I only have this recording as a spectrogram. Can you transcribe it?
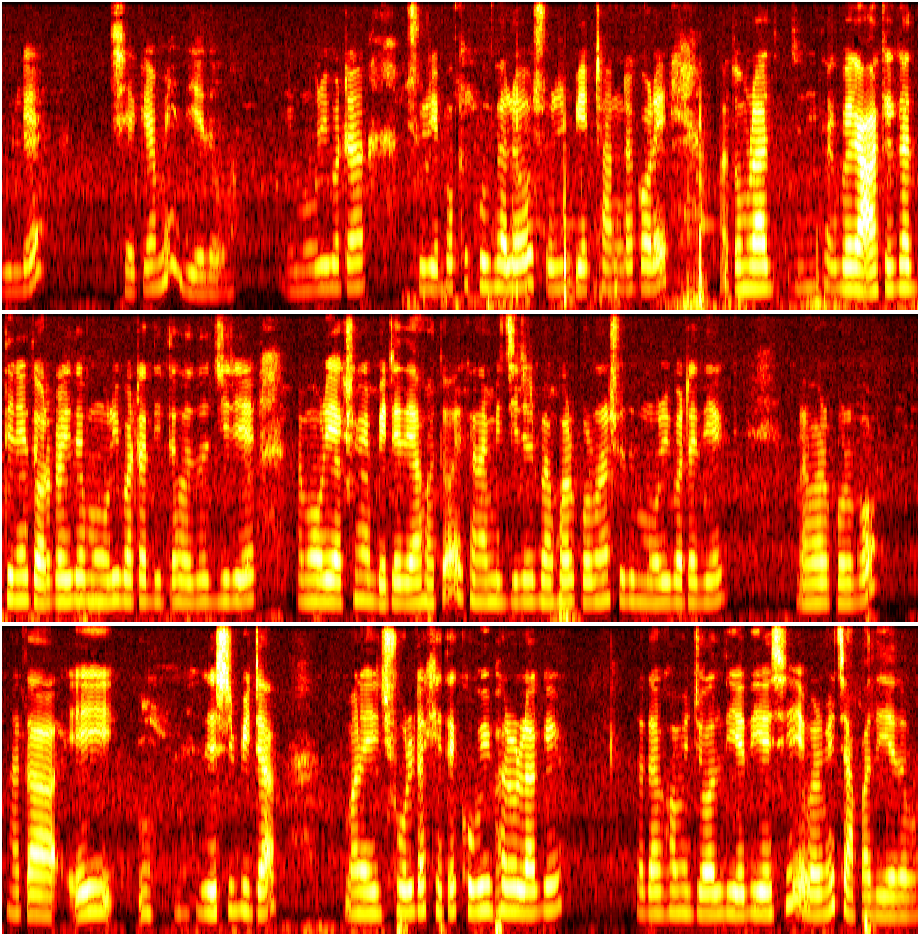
গুলে ছেঁকে আমি দিয়ে দেবো। এই মৌরি বাটা শরীরের পক্ষে খুব ভালো, শরীর পেট ঠান্ডা করে। তোমরা জেনে থাকবে, আগেকার দিনে তরকারিতে মৌরি বাটা দিতে হতো, জিরে মৌরি একসঙ্গে বেটে দেওয়া হতো। এখানে আমি জিরের ব্যবহার করব না, শুধু মৌরি বাটা দিয়ে ব্যবহার করব। তা এই রেসিপিটা মানে এই ঝোলটা খেতে খুবই ভালো লাগে। তা দেখো আমি জল দিয়ে দিয়েছি, এবার আমি চাপা দিয়ে দেবো।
